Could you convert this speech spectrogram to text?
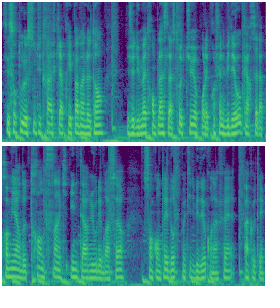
C'est surtout le sous-titrage qui a pris pas mal de temps. J'ai dû mettre en place la structure pour les prochaines vidéos car c'est la première de 35 interviews des brasseurs, sans compter d'autres petites vidéos qu'on a fait à côté.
